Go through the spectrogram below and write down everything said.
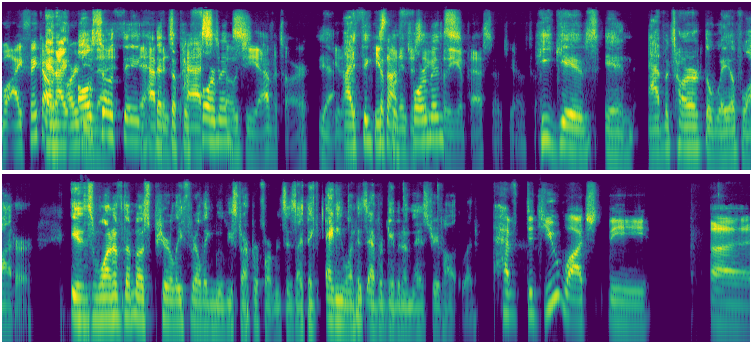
Well, I think I And I also that think that the performance- OG Avatar. Yeah. you know? I think he's the not interesting until performance you get past OG Avatar. he gives in Avatar The Way of Water is one of the most purely thrilling movie star performances I think anyone has ever given in the history of Hollywood. Have did you watch the uh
